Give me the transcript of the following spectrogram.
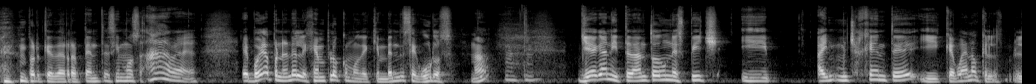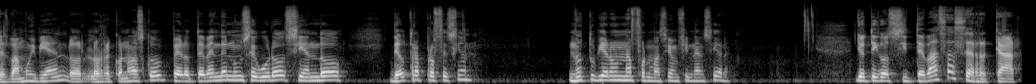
porque de repente decimos, ah, eh, voy a poner el ejemplo como de quien vende seguros, ¿no? Llegan y te dan todo un speech y hay mucha gente y qué bueno que les, va muy bien, lo, lo reconozco, pero te venden un seguro siendo de otra profesión. No tuvieron una formación financiera. Yo te digo, si te vas a acercar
